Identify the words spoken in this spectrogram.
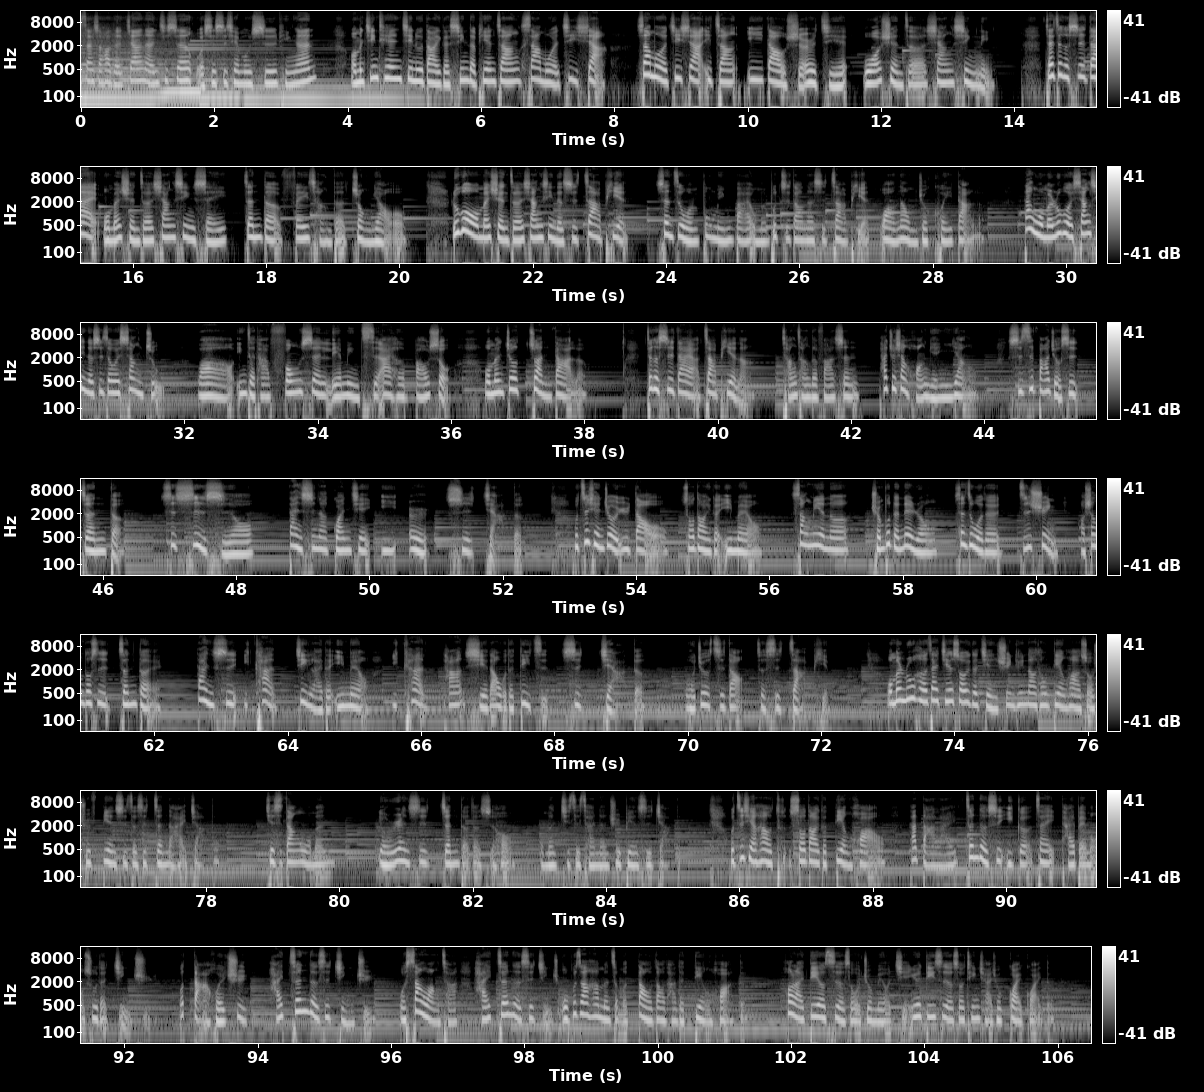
三十号的迦南之声，我是世界牧师平安。我们今天进入到一个新的篇章《萨姆尔记下》。萨姆尔记下一章一到十二节，我选择相信你。在这个时代，我们选择相信谁，真的非常的重要哦。如果我们选择相信的是诈骗，甚至我们不明白，我们不知道那是诈骗，哇，那我们就亏大了。但我们如果相信的是这位上主，哇，因着他丰盛、怜悯、慈爱和保守，我们就赚大了。这个时代啊，诈骗啊，常常的发生，它就像谎言一样哦，十之八九是真的，是事实哦。但是那关键一二是假的。我之前就有遇到哦，收到一个 email，上面呢全部的内容，甚至我的资讯好像都是真的诶，但是一看进来的 email，一看他写到我的地址是假的，我就知道这是诈骗。我们如何在接收一个简讯、听到通电话的时候去辨识这是真的还假的？其实，当我们有认识真的的时候，我们其实才能去辨识假的。我之前还有收到一个电话哦，他打来真的是一个在台北某处的警局，我打回去还真的是警局，我上网查还真的是警局，我不知道他们怎么盗到他的电话的。后来第二次的时候我就没有接，因为第一次的时候听起来就怪怪的。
